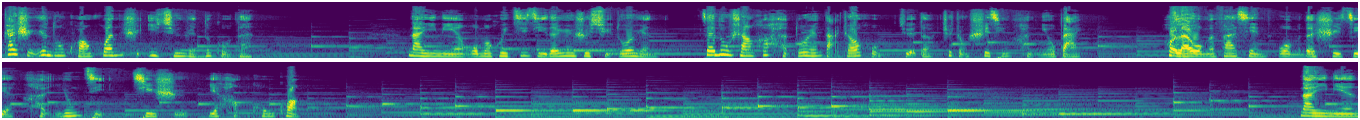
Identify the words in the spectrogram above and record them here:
开始认同狂欢是一群人的孤单。那一年，我们会积极地认识许多人，在路上和很多人打招呼，觉得这种事情很牛掰。后来，我们发现我们的世界很拥挤，其实也很空旷。那一年，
